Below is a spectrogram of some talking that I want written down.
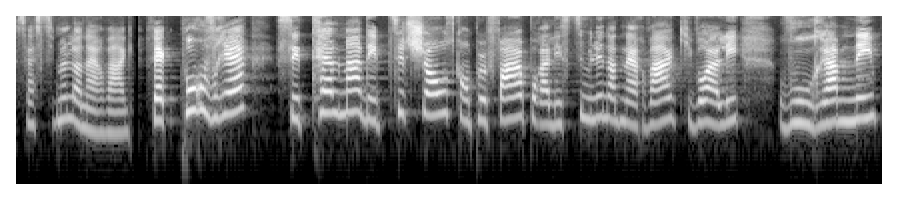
ça stimule le nerf vague. Fait que pour vrai, c'est tellement des petites choses qu'on peut faire pour aller stimuler notre nerf vague qui va aller vous ramener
